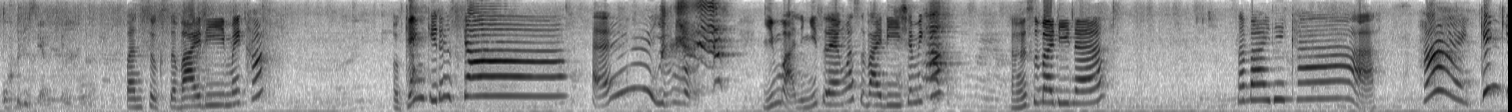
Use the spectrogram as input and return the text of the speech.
โอ้ยดูเสียงวันสุขสบายดีไหมคะโอเก่งกีเดสกาเอ้ยยิ้มยิ้มหวานอย่างนี้แสดงว่าสบายดีใช่ไหมคะเออสบายดีนะ สบายดีค่ะ Hi เก่งกี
